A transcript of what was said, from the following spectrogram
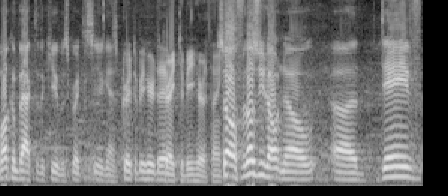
Welcome back to theCUBE, it's great to see you again. It's great to be here, Dave. Great to be here, thanks. So for those of you who don't know, uh, Dave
